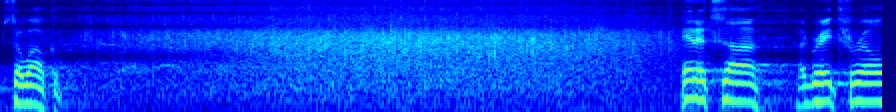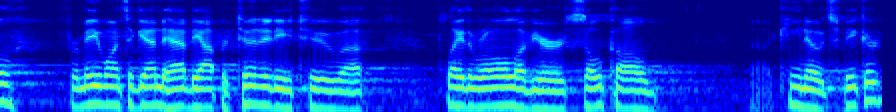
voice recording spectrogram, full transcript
So, welcome. And it's uh, a great thrill for me once again to have the opportunity to uh, play the role of your so called uh, keynote speaker.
